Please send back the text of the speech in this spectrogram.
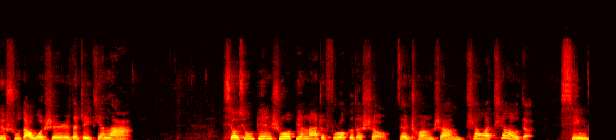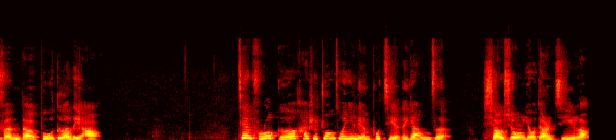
于数到我生日的这天啦。小熊边说边拉着弗洛格的手，在床上跳啊跳的，兴奋的不得了。见弗洛格还是装作一脸不解的样子，小熊有点急了。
